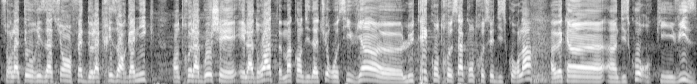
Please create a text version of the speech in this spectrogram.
sur la théorisation en fait de la crise organique entre la gauche et, la droite. Ma candidature aussi vient euh, lutter contre ça, contre ce discours-là, avec un, discours qui vise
